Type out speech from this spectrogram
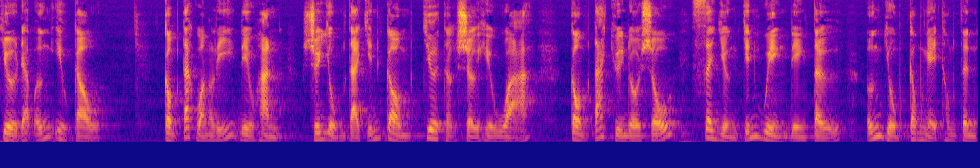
chưa đáp ứng yêu cầu công tác quản lý điều hành, sử dụng tài chính công chưa thật sự hiệu quả, công tác chuyển đổi số, xây dựng chính quyền điện tử, ứng dụng công nghệ thông tin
